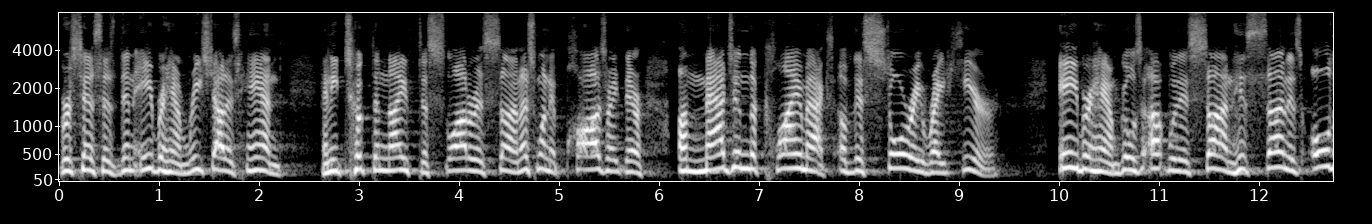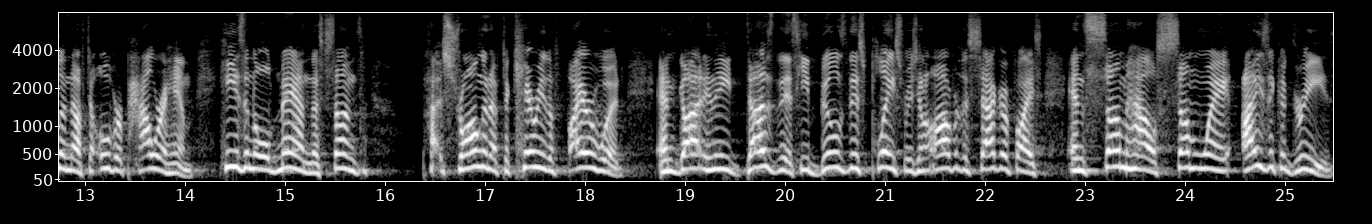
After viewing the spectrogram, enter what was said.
Verse 10 says, Then Abraham reached out his hand and he took the knife to slaughter his son. I just want to pause right there. Imagine the climax of this story right here. Abraham goes up with his son. His son is old enough to overpower him. He's an old man. The son's strong enough to carry the firewood. And God, and then he does this. He builds this place where he's going to offer the sacrifice. And somehow, some way, Isaac agrees.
